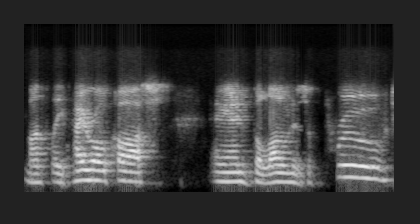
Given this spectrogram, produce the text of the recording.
monthly payroll costs, and the loan is approved,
